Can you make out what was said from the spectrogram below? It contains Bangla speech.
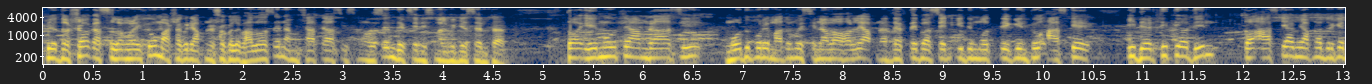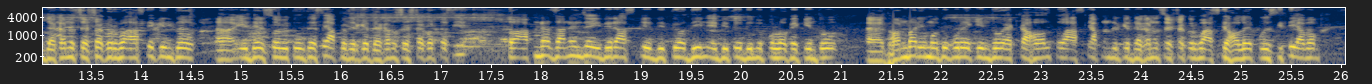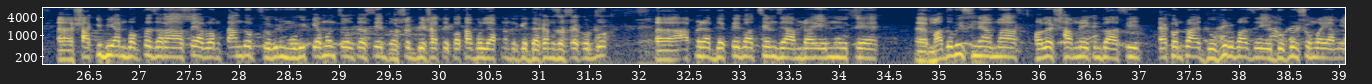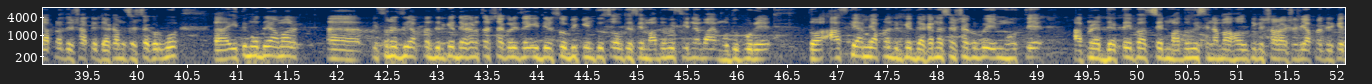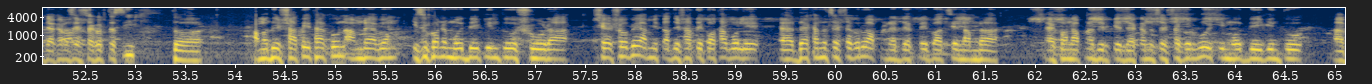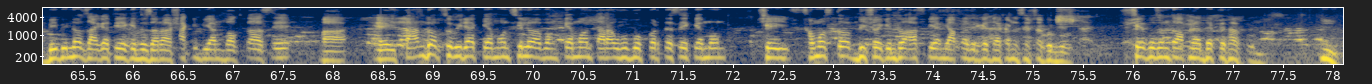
প্রিয় দর্শক, আসসালামু আলাইকুম। আশা করি আপনারা সকলে ভালো আছেন। আমি সাথে আছি ইসমাল হোসেন। দেখছেন ইসমাইল মিডিয়া সেন্টার। তো এই মুহূর্তে আমরা আছি মধুপুরে মাধবী সিনেমা হলে। আপনারা দেখতে পাচ্ছেন ইতিমধ্যে কিন্তু আজকে ঈদের তৃতীয় দিন। তো আজকে আমি আপনাদেরকে দেখানোর চেষ্টা করব। আজকে কিন্তু ঈদের ছবি তুলতেছে। আপনাদেরকে দেখানোর চেষ্টা করতেছি। তো আপনারা জানেন যে ঈদের আজকে দ্বিতীয় দিন। এই দ্বিতীয় দিন উপলক্ষে কিন্তু ধনবাড়ি মধুপুরে কিন্তু একটা হল তো আজকে আপনাদেরকে দেখানোর চেষ্টা করব। আজকে হলের পরিস্থিতি এবং সাকিবিয়ান ভক্ত যারা আছে এবং তান্দব ছবির মুভি কেমন চলতেছে, দর্শকদের সাথে কথা বলে আপনাদেরকে দেখানোর চেষ্টা করব। আপনারা দেখতে পাচ্ছেন যে আমরা এই মুহূর্তে মাধবী সিনেমা হলের সামনে কিন্তু আছি। এখন প্রায় দুপুর বাজে, এই দুপুর সময় আমি আপনাদের সাথে দেখানোর চেষ্টা করব। ইতিমধ্যে আমার পিছনে যে আপনাদেরকে দেখানোর চেষ্টা করি যে ঈদের ছবি কিন্তু চলতেছে মাধবী সিনেমায় মধুপুরে। তো আজকে আমি আপনাদেরকে দেখানোর চেষ্টা করব এই মুহূর্তে। আপনারা দেখতেই পাচ্ছেন মাধবী সিনেমা হল থেকে সরাসরি আপনাদেরকে দেখানোর চেষ্টা করতেছি। তো আমাদের সাথেই থাকুন আমরা এবং কিছুক্ষণের মধ্যেই কিন্তু সুরা শেষ হবে। আমি তাদের সাথে কথা বলে দেখানোর চেষ্টা করব। আপনারা দেখতে পাচ্ছেন আমরা এখন আপনাদেরকে দেখানোর চেষ্টা করব। ইতিমধ্যেই কিন্তু বিভিন্ন জায়গা থেকে কিন্তু যারা সাকিবিয়ান বক্তা আছে বা এই তাণ্ডব ছবিটা কেমন ছিল এবং কেমন তারা উপভোগ করতেছে, কেমন সেই সমস্ত বিষয় কিন্তু আজকে আমি আপনাদেরকে দেখানোর চেষ্টা করব। সে পর্যন্ত আপনারা দেখতে থাকুন। হুম।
